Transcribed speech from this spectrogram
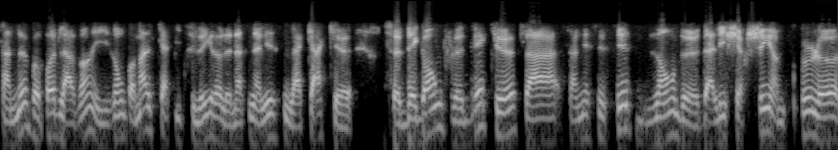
ça ne va pas de l'avant et ils ont pas mal capitulé. Le nationalisme, la CAQ euh, se dégonfle dès que ça, ça nécessite, disons, d'aller chercher un petit peu là,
